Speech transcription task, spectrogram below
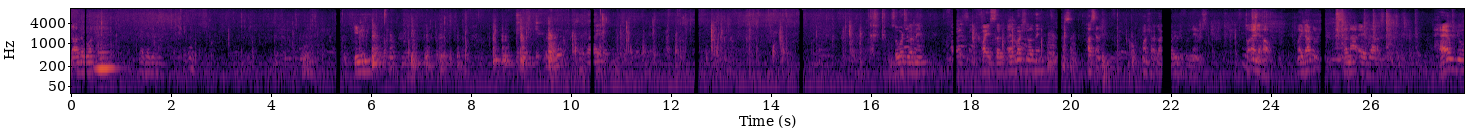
The other one? He. So what's your name? Faisal. And what's your name? Hassan. Hassan. MashaAllah, beautiful names. So anyhow, my daughter Have you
